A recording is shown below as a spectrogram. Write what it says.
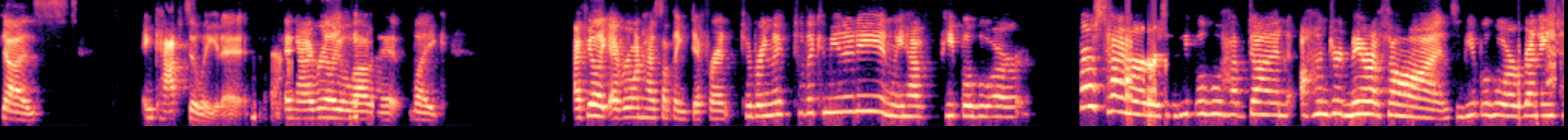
does encapsulate it. And I really love it. Like I feel like everyone has something different to bring the, to the community and we have people who are first timers and people who have done 100 marathons and people who are running to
